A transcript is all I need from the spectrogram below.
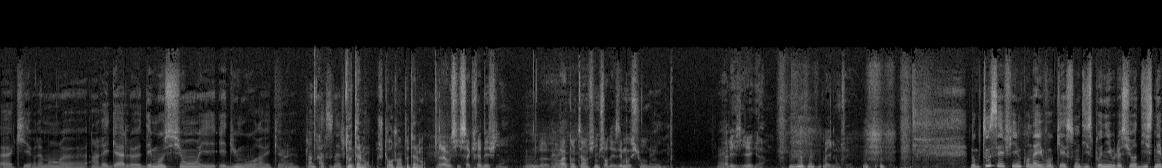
euh, qui est vraiment euh, un régal d'émotion et, et d'humour avec euh, Ouais. plein de personnages. Totalement, colorés. je te rejoins totalement. Là aussi, sacré défi hein, Mm, de ouais. raconter un film sur des émotions. Oui. Ouais. Allez-y, les gars. bah, ils l'ont fait. Donc tous ces films qu'on a évoqués sont disponibles sur Disney+.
